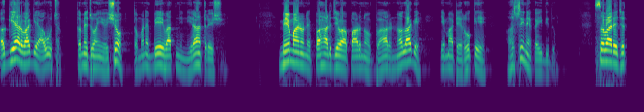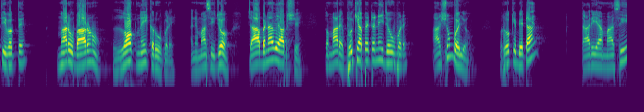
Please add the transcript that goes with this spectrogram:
અગિયાર વાગે આવું છું. તમે જો અહીં હશો તો મને બે વાતની નિરાંત રહેશે. મહેમાનોને પહાડ જેવા પાળનો ભાર ન લાગે એ માટે રોકે હસીને કહી દીધું. સવારે જતી વખતે મારું બારણું લોક નહીં કરવું પડે અને માસી જો ચા બનાવી આપશે તો મારે ભૂખ્યા પેટે નહીં જવું પડે. આ શું બોલ્યો? રોકી બેટા, તારી આ માસી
